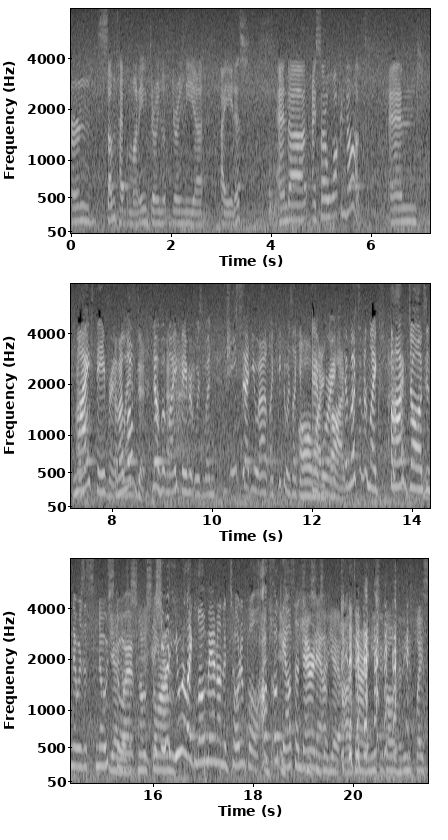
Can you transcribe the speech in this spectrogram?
earn some type of money during the during the uh, hiatus. And uh, I started walking dogs. And My lo- favorite. and I was- loved it. No, but my favorite was when she sent you out. Like I think it was like in Oh my February. God. It must have been like five dogs, and there was a snowstorm. Yeah, there was a She snowstorm. was, you were like low man on the totem pole. I'll, okay, I'll send she- Darren she out. said, yeah, uh, Darren, you should go to these places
